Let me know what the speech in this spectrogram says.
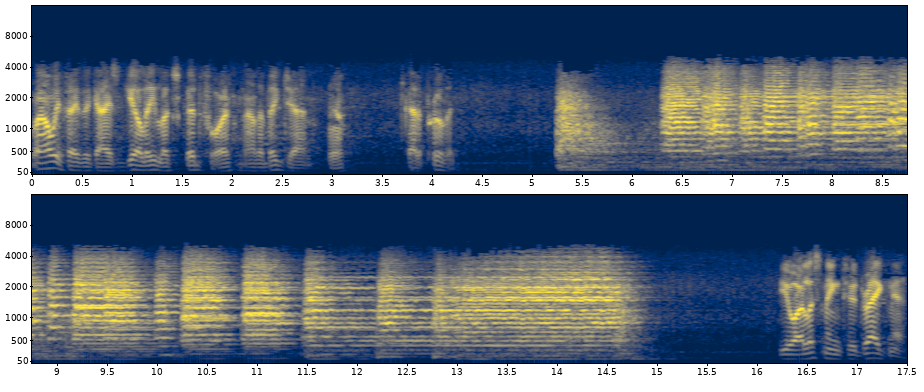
Well, we figure the guy's guilty, looks good for it. Now the big job. Yeah. Got to prove it. Listening to Dragnet,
